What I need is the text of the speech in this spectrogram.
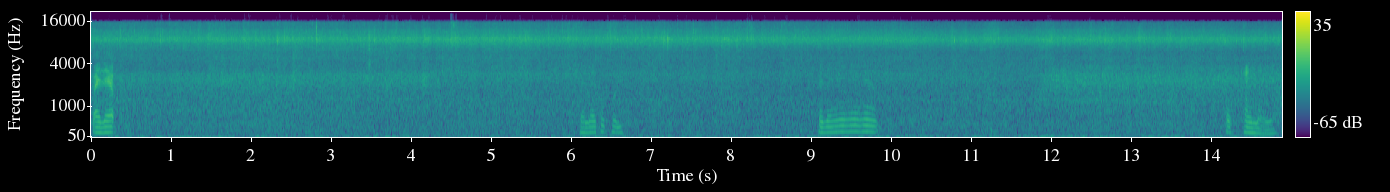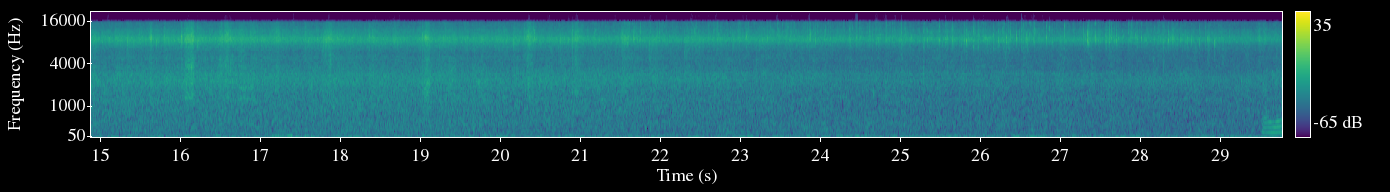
ไปแล้วไปแล้วทุกคน ไปแล้วตกทางไหนอะางนี้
